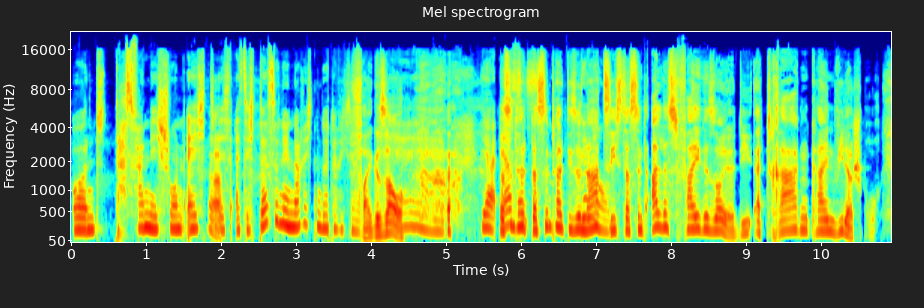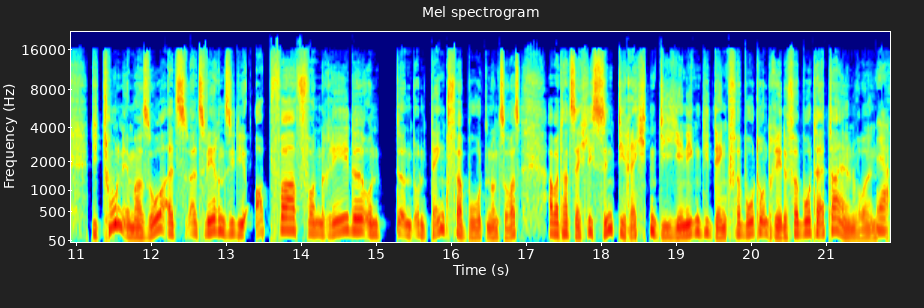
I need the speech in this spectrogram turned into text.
Und das fand ich schon echt, ja. ich, als ich das in den Nachrichten gehört habe, ich gesagt, feige Sau. Okay. Ja, das sind halt, das sind halt diese genau. Nazis, das sind alles feige Säue, die ertragen keinen Widerspruch. Die tun immer so, als, als wären sie die Opfer von Rede und und, und Denkverboten und sowas. Aber tatsächlich sind die Rechten diejenigen, die Denkverbote und Redeverbote erteilen wollen. Ja.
